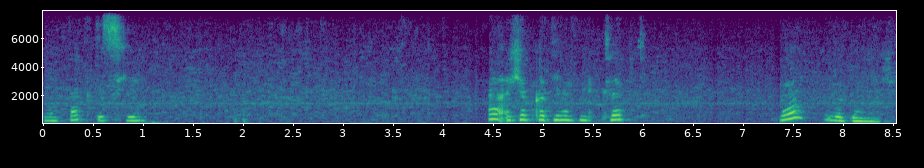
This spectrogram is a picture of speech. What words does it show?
Man sagt es hier. Ah, ich habe gerade jemanden geklappt. Ja? Oder doch nicht?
